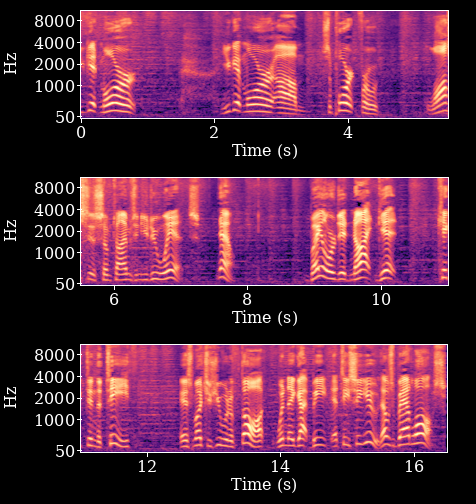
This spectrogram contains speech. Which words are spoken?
you get more you get more um, support for losses sometimes than you do wins. Now, Baylor did not get kicked in the teeth as much as you would have thought when they got beat at TCU. That was a bad loss.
